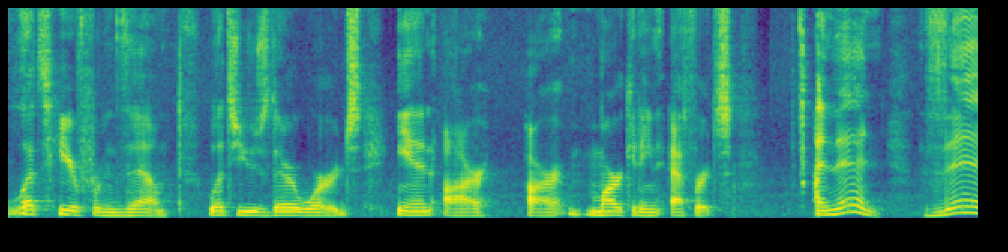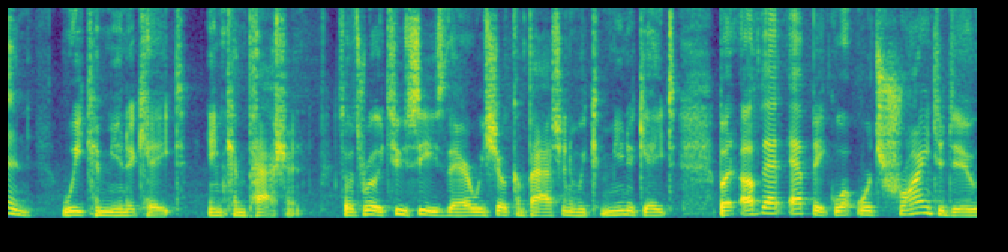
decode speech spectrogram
Let's hear from them. Let's use their words in our our marketing efforts. And then, then we communicate in compassion. So it's really two C's there. We show compassion and we communicate. But of that epic, what we're trying to do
